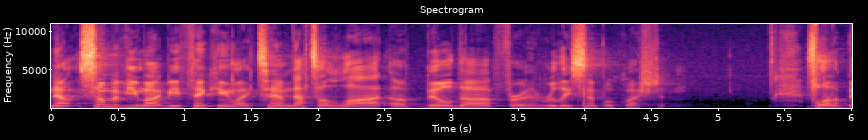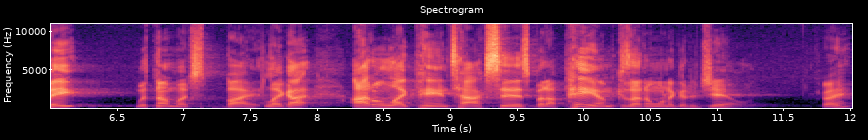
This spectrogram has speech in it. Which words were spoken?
Now, some of you might be thinking, like, Tim, that's a lot of buildup for a really simple question. It's a lot of bait with not much bite. Like, I, I don't like paying taxes, but I pay them because I don't want to go to jail, right?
